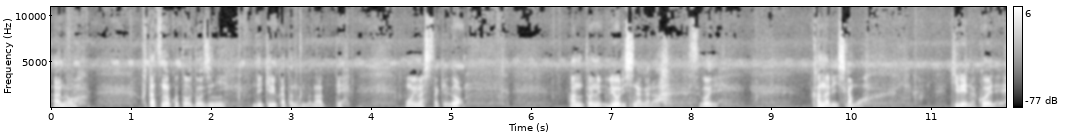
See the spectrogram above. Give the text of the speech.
あの2つのことを同時にできる方なんだなって思いましたけど本当に料理しながらすごいかなりしかも綺麗な声で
